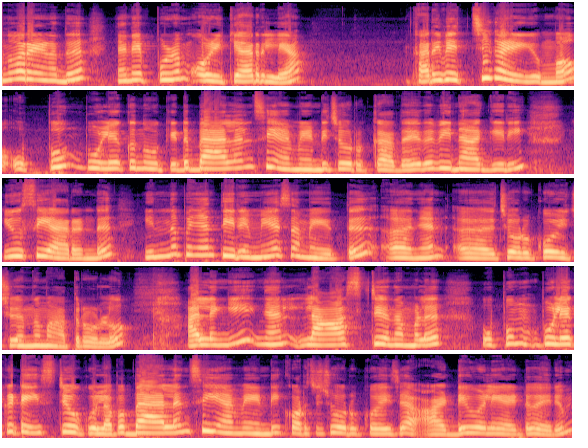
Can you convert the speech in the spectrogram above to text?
എന്ന് പറയണത് ഞാൻ എപ്പോഴും ഒഴിക്കാറില്ല. കറി വെച്ച് കഴിയുമ്പോൾ ഉപ്പും പുളിയൊക്കെ നോക്കിയിട്ട് ബാലൻസ് ചെയ്യാൻ വേണ്ടി ചുറുക്കുക. അതായത് വിനാഗിരി യൂസ് ചെയ്യാറുണ്ട്. ഇന്നിപ്പോൾ ഞാൻ തിരുമിയ സമയത്ത് ഞാൻ ചുറുക്ക് ഒഴിച്ചു എന്ന് മാത്രമേ ഉള്ളൂ. അല്ലെങ്കിൽ ഞാൻ ലാസ്റ്റ് നമ്മൾ ഉപ്പും പുളിയൊക്കെ ടേസ്റ്റ് നോക്കുമല്ലോ അപ്പോൾ ബാലൻസ് ചെയ്യാൻ വേണ്ടി കുറച്ച് ചുറുക്ക് ഒഴിച്ച് അടിപൊളിയായിട്ട് വരും.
